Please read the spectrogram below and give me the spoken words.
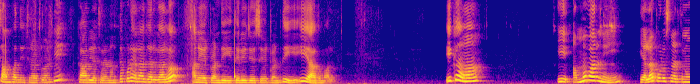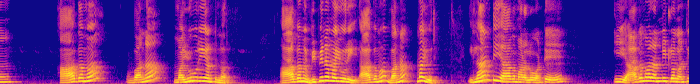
సంబంధించినటువంటి కార్యాచరణ అంతా కూడా ఎలా జరగాలో అనేటువంటిది తెలియజేసేటువంటిది ఈ ఆగమాలు. ఇక ఈ అమ్మవారిని ఎలా పోలుస్తున్నాడు అతను? ఆగమ వన మయూరి అంటున్నారు. ఆగమ విపిన మయూరి ఆగమ వన మయూరి. ఇలాంటి ఆగమాలలో అంటే ఈ ఆగమాలన్నిట్లోనూ అంటే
